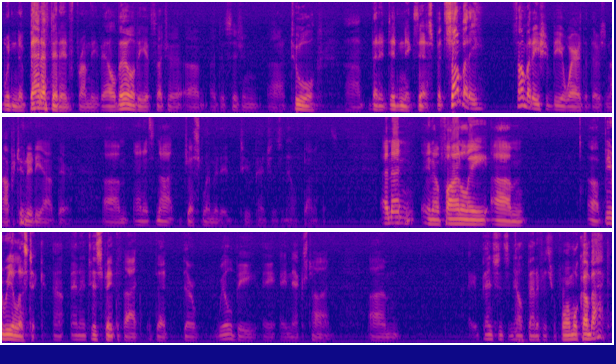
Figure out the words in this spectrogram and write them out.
wouldn't have benefited from the availability of such a, a, a decision uh, tool uh, that it didn't exist. But somebody somebody should be aware that there's an opportunity out there, um, and it's not just limited to pensions and health benefits. And then, you know, finally, um, uh, be realistic uh, and anticipate the fact that there will be a, a next time. Um, pensions and health benefits reform will come back.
